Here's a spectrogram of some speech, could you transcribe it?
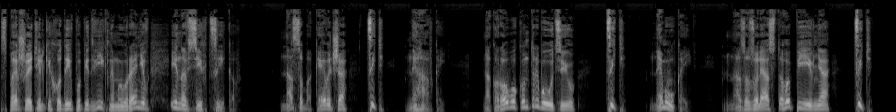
Спершу я тільки ходив попід вікнами уренів і на всіх цикав. На Собакевича цить, не гавкай. На корову контрибуцію цить, не мукай. На зозулястого півня цить,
